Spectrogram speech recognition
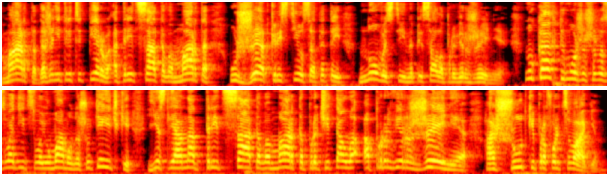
марта, даже не 31, а 30 марта уже открестился от этой новости и написал опровержение. Ну как ты можешь разводить свою маму на шутеечки, если она 30 марта прочитала опровержение о шутке про Volkswagen?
